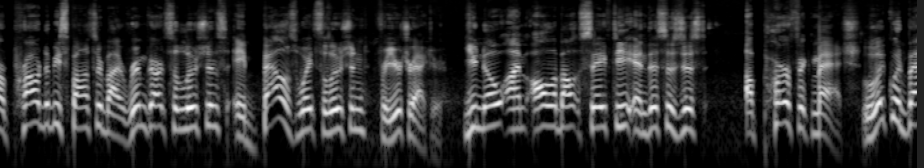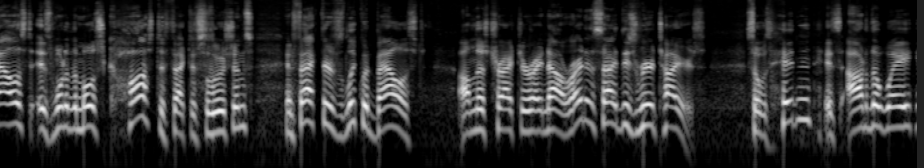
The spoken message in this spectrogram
Are proud to be sponsored by Rimguard Solutions, a ballast weight solution for your tractor. You know I'm all about safety and this is just a perfect match. Liquid ballast is one of the most cost-effective solutions. In fact, there's liquid ballast on this tractor right now, right inside these rear tires. So it's hidden, it's out of the way.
